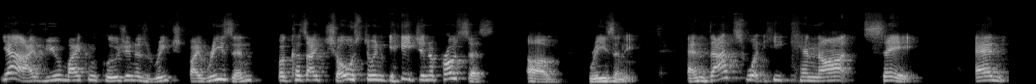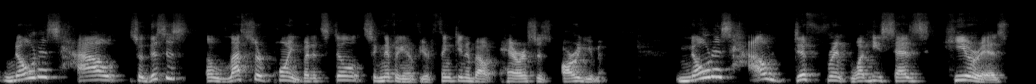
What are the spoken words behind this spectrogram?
yeah, I view my conclusion as reached by reason because I chose to engage in a process of reasoning. And that's what he cannot say. And notice how, so this is a lesser point, but it's still significant if you're thinking about Harris's argument. Notice how different what he says here is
